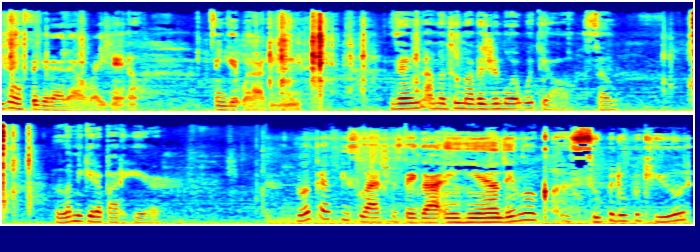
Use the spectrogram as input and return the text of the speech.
we're going to figure that out right now and get what I need. Then I'm going to do my vision board with y'all. So let me get up out of here. Look at these lashes they got in here. They look super duper cute.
